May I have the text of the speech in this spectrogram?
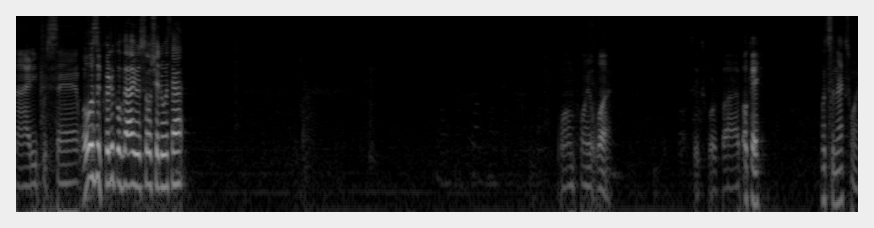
Ninety percent. What was the critical value associated with that? One point what? Six four five. Okay. What's the next one?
